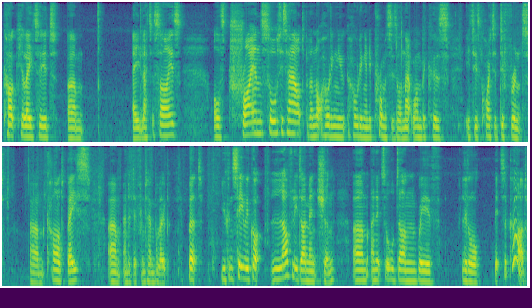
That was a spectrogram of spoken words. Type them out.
calculated um, a letter size. I'll try and sort it out, but I'm not holding you holding any promises on that one because it is quite a different um, card base um, and a different envelope. But you can see we've got lovely dimension um, and it's all done with little bits of card.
